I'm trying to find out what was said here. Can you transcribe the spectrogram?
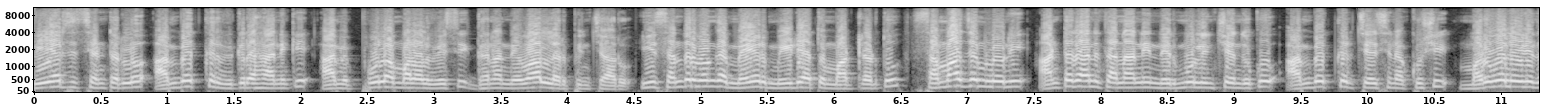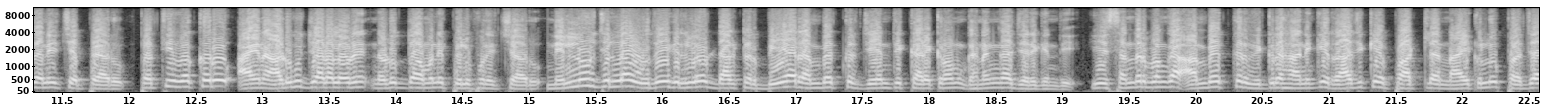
విఆర్సీ సెంటర్లో అంబేద్కర్ విగ్రహానికి ఆమె పూలమాలలు వేసి ఘన నివాళులర్పించారు ఈ సందర్భంగా మేయర్ మీడియాతో మాట్లాడుతూ సమాజంలోని అంటరానితనాన్ని నిర్మూలించేందుకు అంబేద్కర్ చేసిన కృషి మరువలేనిదని చెప్పారు. ప్రతి ఒక్కరూ ఆయన అడుగుజాడలోనే నడుద్దామని పిలుపునిచ్చారు. నెల్లూరు జిల్లా ఉదయగిరిలో డాక్టర్ బిఆర్ అంబేద్కర్ జయంతి కార్యక్రమం ఘనంగా జరిగింది. ఈ సందర్భంగా అంబేద్కర్ విగ్రహానికి రాజకీయ పార్టీల నాయకులు ప్రజా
